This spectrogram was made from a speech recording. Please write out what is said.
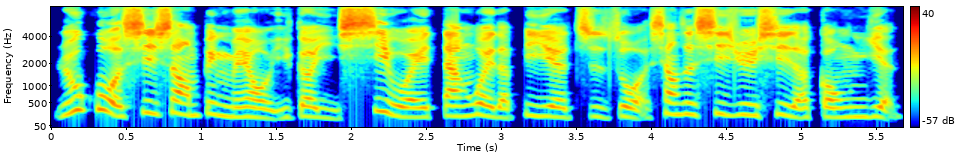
如果系上并没有一个以系为单位的毕业制作，像是戏剧系的公演。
